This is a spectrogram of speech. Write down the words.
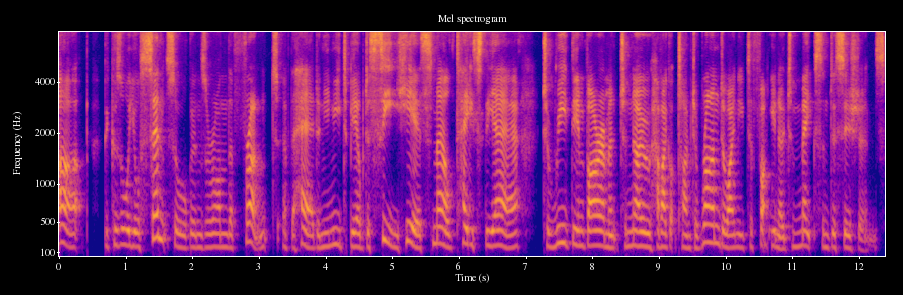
up because all your sense organs are on the front of the head, and you need to be able to see, hear, smell, taste the air to read the environment to know have i got time to run? Do i need to you know to make some decisions?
